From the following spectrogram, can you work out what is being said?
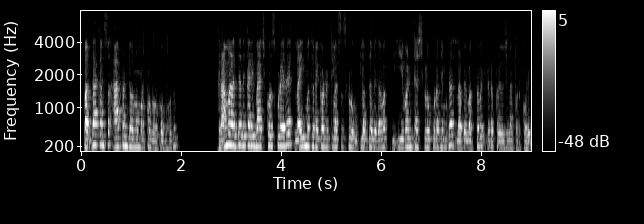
ಸ್ಪರ್ಧಾ ಕನಸು ಆಪ್ ಅನ್ನು ಡೌನ್ಲೋಡ್ ಮಾಡ್ಕೊಂಡು ನೋಡ್ಕೋಬಹುದು. ಗ್ರಾಮ ಅಧ್ಯಾಧಿಕಾರಿ ಬ್ಯಾಚ್ ಕೋರ್ಸ್ ಕೂಡ ಇದೆ. ಲೈವ್ ಮತ್ತು ರೆಕಾರ್ಡೆಡ್ ಕ್ಲಾಸಸ್ಗಳು ಉಪಲಬ್ಧವಿದಾವೆ ಈವೆಂಟ್ ಟೆಸ್ಟ್ಗಳು ಕೂಡ ನಿಮ್ಗೆ ಲಭ್ಯವಾಗ್ತವೆ. ಇದರ ಪ್ರಯೋಜನ ಪಡ್ಕೊಳ್ಳಿ.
